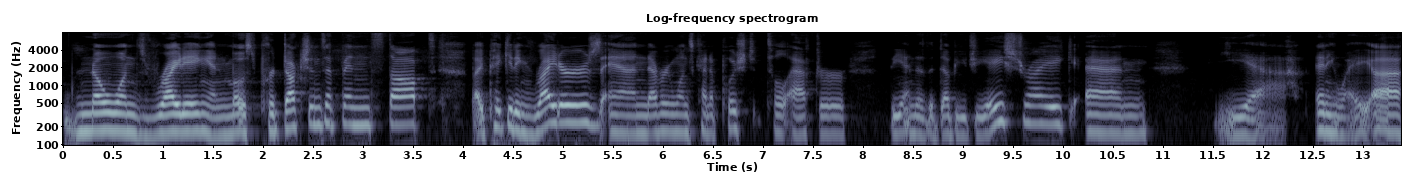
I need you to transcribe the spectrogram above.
no one's writing and most productions have been stopped by picketing writers and everyone's kind of pushed till after the end of the WGA strike and yeah. Anyway, uh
